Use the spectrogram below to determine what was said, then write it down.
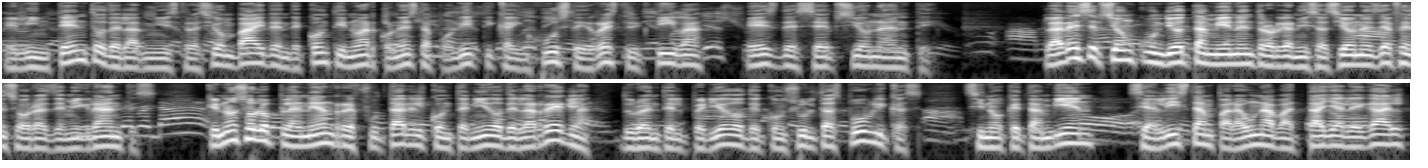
El intento de la administración Biden de continuar con esta política injusta y restrictiva es decepcionante. La decepción cundió también entre organizaciones defensoras de migrantes, que no solo planean refutar el contenido de la regla durante el periodo de consultas públicas, sino que también se alistan para una batalla legal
